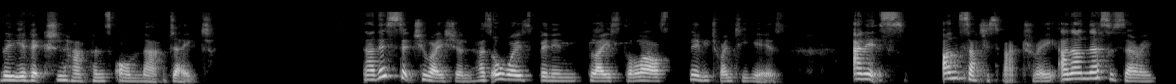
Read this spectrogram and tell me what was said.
the eviction happens on that date. Now, this situation has always been in place for the last nearly 20 years, and it's unsatisfactory and unnecessary.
